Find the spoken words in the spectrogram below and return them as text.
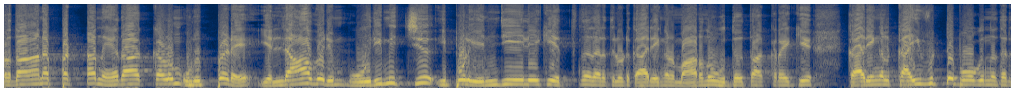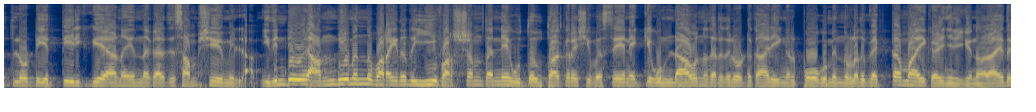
പ്രധാനപ്പെട്ട നേതാക്കളും ഉൾപ്പെടെ എല്ലാവരും ഒരുമിച്ച് ഇപ്പോൾ എയിലേക്ക് എത്തുന്ന തരത്തിലോട്ട് കാര്യങ്ങൾ മാറുന്നു. ഉദ്ധവ് താക്കറേക്ക് കാര്യങ്ങൾ കൈവിട്ടു പോകുന്ന തരത്തിലോട്ട് എത്തിയിരിക്കുകയാണ് എന്ന കാര്യത്തിൽ സംശയമില്ല ഇതിന്റെ ഒരു അന്ത്യമെന്ന് പറയുന്നത് ഈ വർഷം തന്നെ ഉദ്ധവ് താക്കറെ ശിവസേനയ്ക്ക് ഉണ്ടാവുന്ന തരത്തിലോട്ട് കാര്യങ്ങൾ പോകുമെന്നുള്ളത് വ്യക്തമായി കഴിഞ്ഞിരിക്കുന്നു. അതായത്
